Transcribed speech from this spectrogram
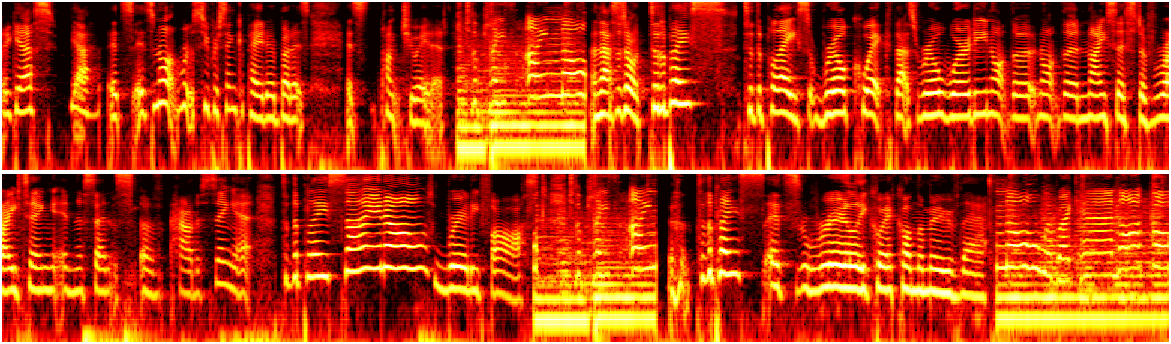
I guess. Yeah, it's it's not super syncopated, but it's it's punctuated. to the place I know. And that's the tone. To the place, to the place, real quick. That's real wordy, not the not the nicest of writing in the sense of how to sing it. To the place I know, really fast. To the place I to the place, it's really quick on the move there. know where I cannot go.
